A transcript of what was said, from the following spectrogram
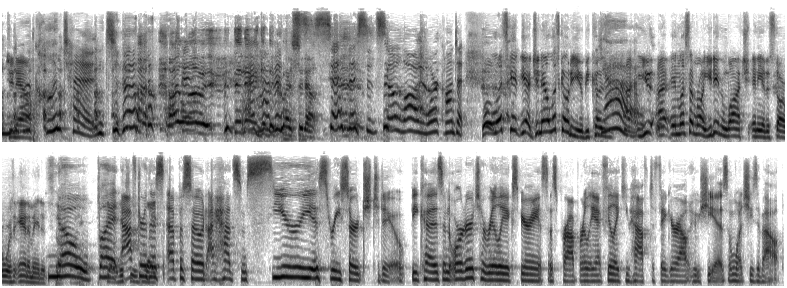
Janelle. More content. I love it. Didn't even get the question out. Said this in so long. More content. Well, let's get yeah, Janelle. Let's go to you because yeah. Uh, you, uh, unless I'm wrong, you didn't watch any of the Star Wars animated stuff. No, right? but so after like, this episode, I had some serious research to do because in order to really experience this properly, I feel like you have to figure out who she is and what she's about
